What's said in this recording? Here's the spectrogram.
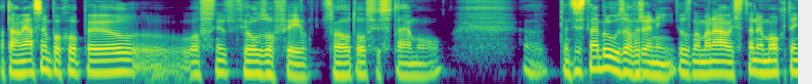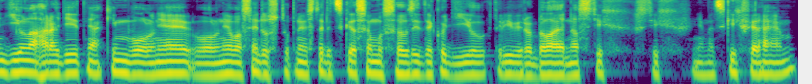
A tam já jsem pochopil eh, vlastně filozofii celého toho systému. Eh, ten systém byl uzavřený, to znamená, vy jste nemohl ten díl nahradit nějakým volně, volně vlastně dostupným. Vy jste vždycky se musel vzít jako díl, který vyrobila jedna z těch, z těch německých firm.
